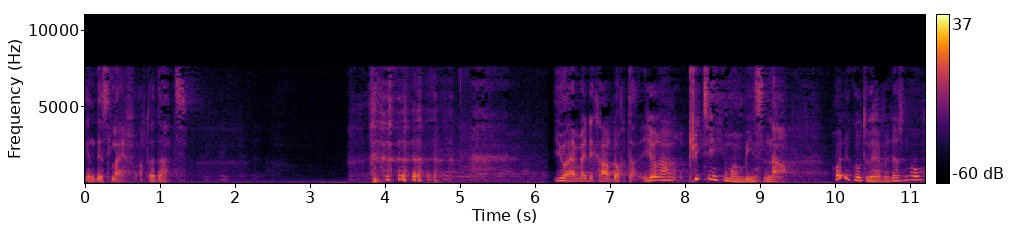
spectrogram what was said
in this life. After that, you are a medical doctor. You are treating human beings now. When you go to heaven, there's no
